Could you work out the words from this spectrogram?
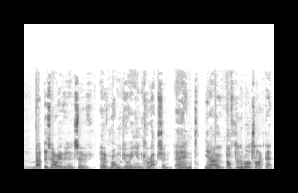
but there's no evidence of, of wrongdoing and corruption. And, you know, often the world's like that.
